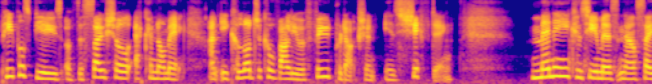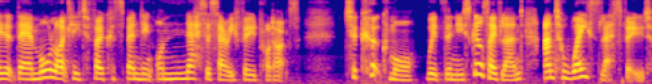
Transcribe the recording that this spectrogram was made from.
people's views of the social, economic, and ecological value of food production is shifting. Many consumers now say that they're more likely to focus spending on necessary food products, to cook more with the new skills they've learned, and to waste less food.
